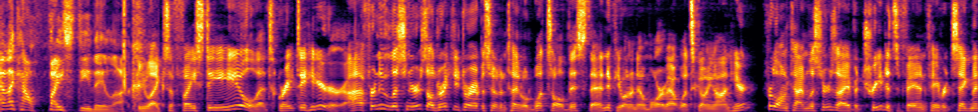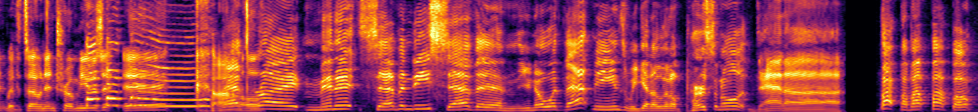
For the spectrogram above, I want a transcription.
I like how feisty they look. He likes a feisty eel. That's great to hear. Uh, for new listeners, I'll direct you to our episode entitled What's All This Then, if you want to know more about what's going on here. For longtime listeners, I have a treat. It's a fan favorite segment with its own intro music. That's right, minute 77. You know what that means? We get a little personal data. Bop, bop, bop, bop, bop.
